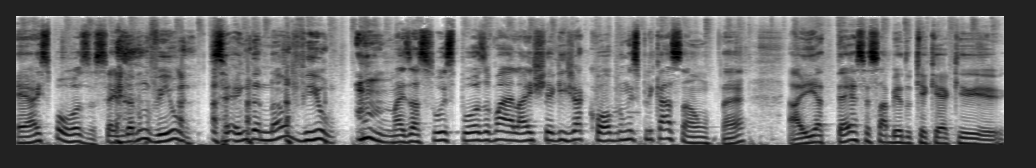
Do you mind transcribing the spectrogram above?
é a esposa. Você ainda não viu. Você ainda não viu. Mas a sua esposa vai lá e chega e já cobra uma explicação, né? Aí até você saber do que, que é que,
